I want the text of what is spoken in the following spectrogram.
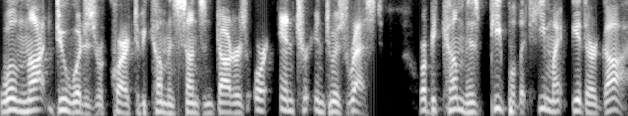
will not do what is required to become his sons and daughters or enter into his rest or become his people that he might be their God.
